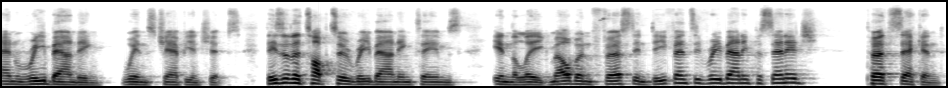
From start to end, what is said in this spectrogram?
and rebounding wins championships. These are the top two rebounding teams in the league. Melbourne first in defensive rebounding percentage, Perth second.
